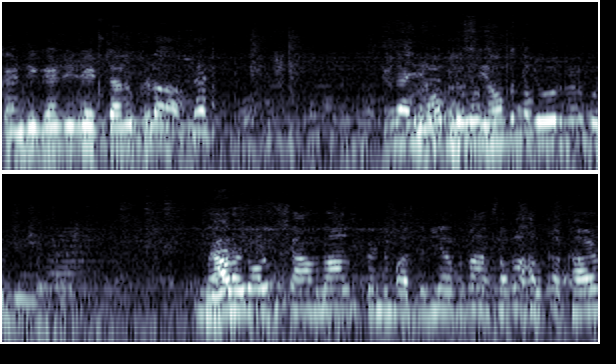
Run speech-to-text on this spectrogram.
ਕੈਂਡੀ ਕੈਂਡੀਡੇਟਾਂ ਨੂੰ ਖੜਾ ਨਾਲ ਸ਼ਾਮਲਾਲ ਪਿੰਡ ਮੱਦਰੀਆਂ ਵਿਧਾਨ ਸਭਾ ਹਲਕਾ ਖੜ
